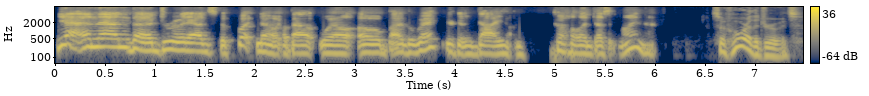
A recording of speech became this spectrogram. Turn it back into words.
Yeah. And then the druid adds the footnote about, Well, oh, by the way, you're going to die young. Cuchulainn doesn't mind that. So, who are the Druids?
